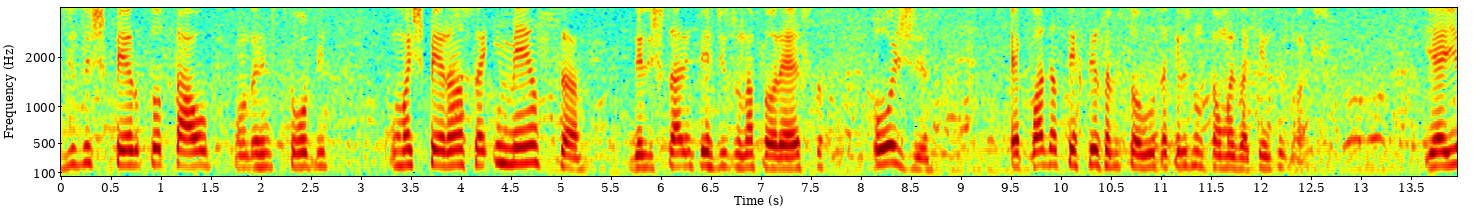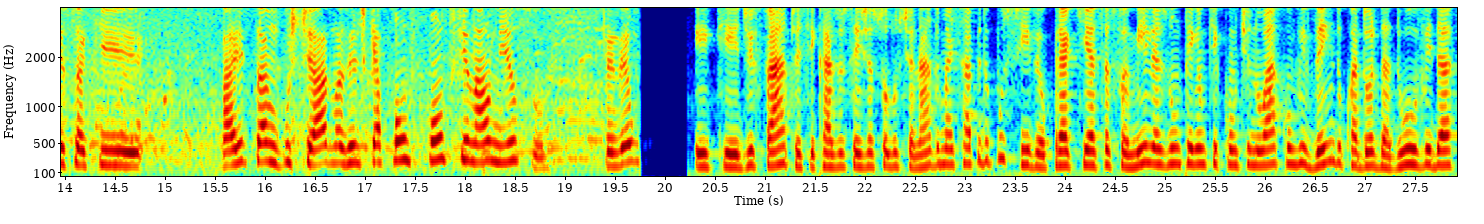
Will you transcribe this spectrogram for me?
Desespero total quando a gente soube uma esperança imensa deles estarem perdidos na floresta. Hoje é quase a certeza absoluta que eles não estão mais aqui entre nós. E é isso que a gente está angustiado, mas a gente quer ponto final nisso, entendeu? E que, de fato, esse caso seja solucionado o mais rápido possível, para que essas famílias não tenham que continuar convivendo com a dor da dúvida,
